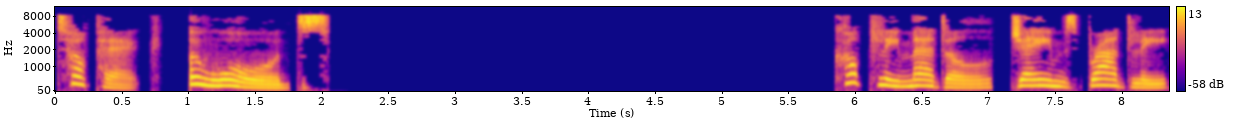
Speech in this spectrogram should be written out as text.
Topic: Awards. Copley Medal, James Bradley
